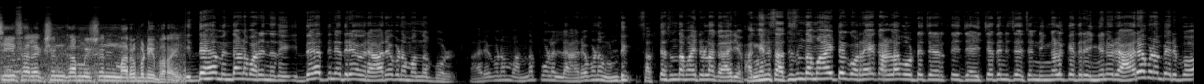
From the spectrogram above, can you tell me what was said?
ചീഫ് ഇലക്ഷൻ കമ്മീഷൻ മറുപടി പറയും. ഇദ്ദേഹം എന്താണ് പറയുന്നത്? ഇദ്ദേഹത്തിനെതിരെ ഒരു ആരോപണം വന്നപ്പോൾ ആരോപണം വന്നപ്പോഴല്ല ആരോപണം ഉണ്ട്. സത്യസന്ധമായിട്ടുള്ള കാര്യം. അങ്ങനെ സത്യസന്ധമായിട്ട് കുറെ കള്ള വോട്ട് ചേർത്ത് ജയിച്ചതിന് ശേഷം നിങ്ങൾക്കെതിരെ ഇങ്ങനെ ഒരു ആരോപണം വരുമ്പോ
